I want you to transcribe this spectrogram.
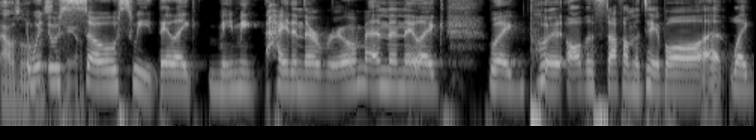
That was I was it was so sweet. They like made me hide in their room, and then they like like put all this stuff on the table, uh, like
